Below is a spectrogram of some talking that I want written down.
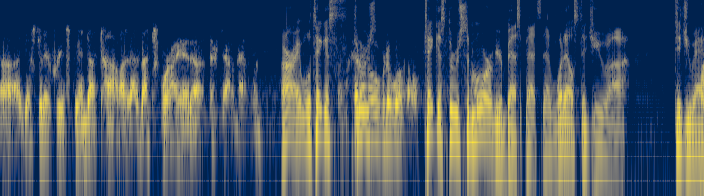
uh, yesterday for ESPN.com. I, that's where I had uh, found that one. All right, well, take us so through. over to Will. Take us through some more of your best bets. Then, what else did you uh, did you end,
